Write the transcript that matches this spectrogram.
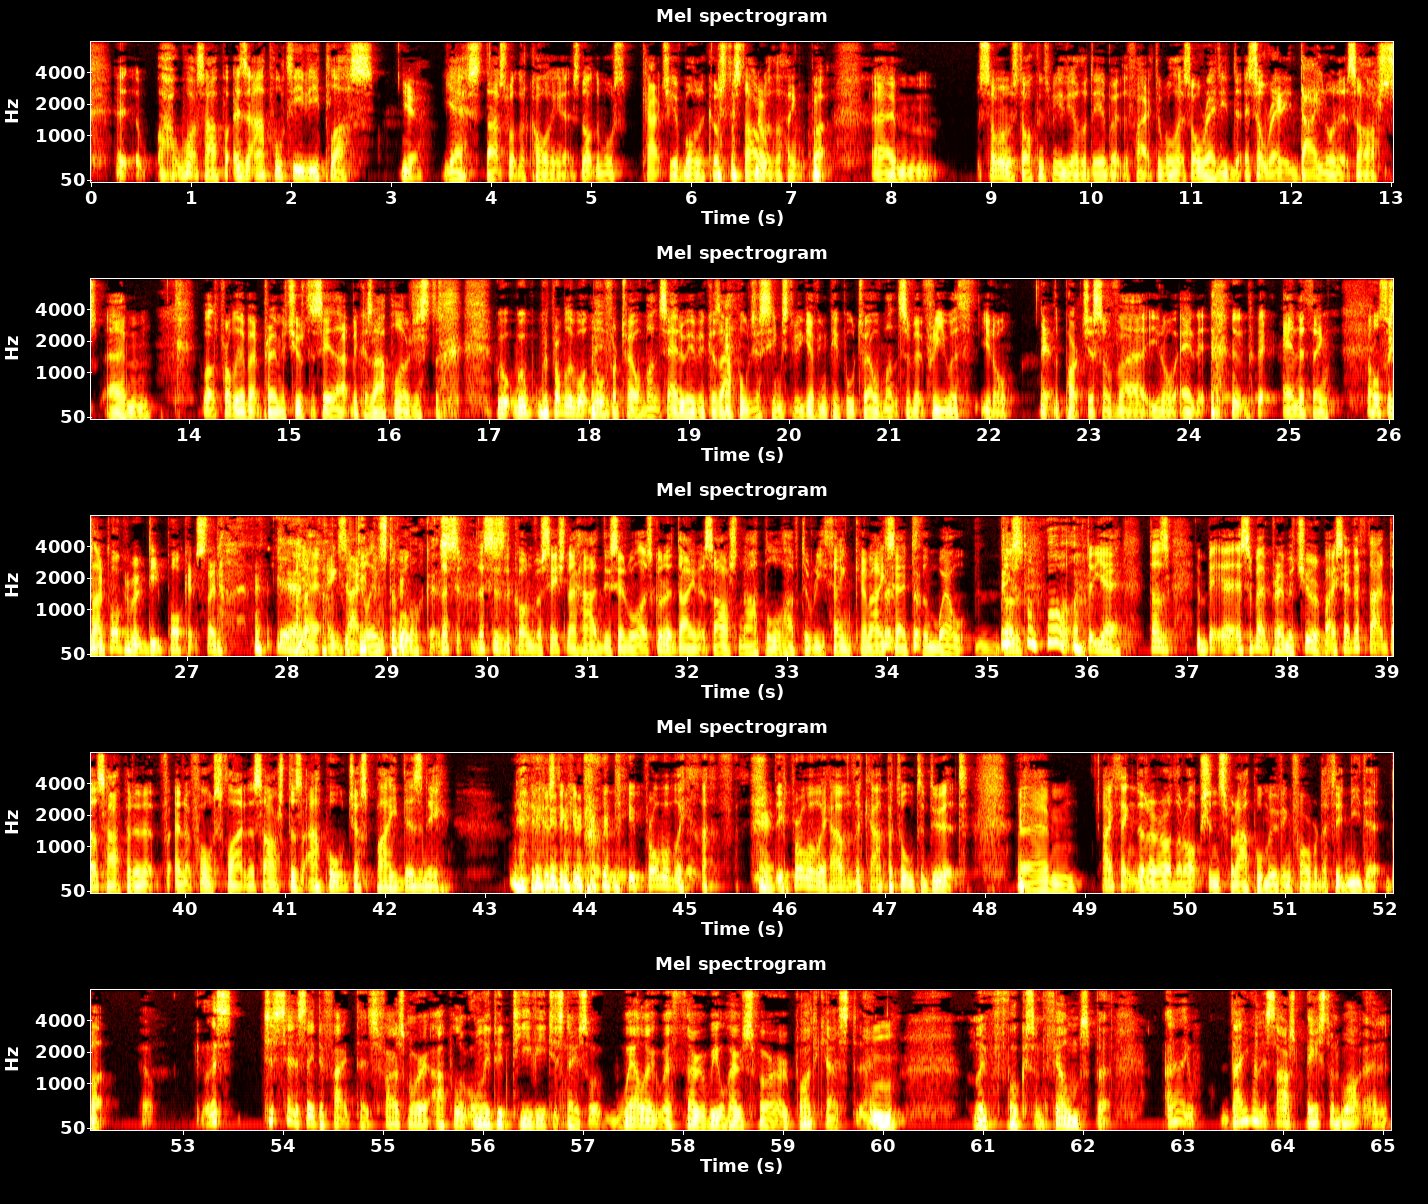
what's Apple? Is it Apple TV Plus? Yeah. Yes, that's what they're calling it. It's not the most catchy of monikers to start no. with, I think, but um, someone was talking to me the other day about the fact that well, it's already it's already dying on its arse. Um, well, it's probably a bit premature to say that because Apple are just we, we, we probably won't know for twelve months anyway because Apple just seems to be giving people twelve months of it free with you know yeah. the purchase of uh, you know any, anything. Also, so, you're talking about deep pockets then. yeah, yeah, exactly. Well, this this is the conversation I had. They said, "Well, it's going to die in its arse, and Apple will have to rethink." And I but, said to them, "Well, based on what? Yeah, does it's a bit premature, but I said if that does happen and it and it falls flat in its arse, does Apple just buy Disney?" because they could they probably have yeah. they probably have the capital to do it. Um, I think there are other options for Apple moving forward if they need it, but let's just set aside the fact that as far as more Apple are only doing TV just now, so well out with our wheelhouse for our podcast and mm. like focus on films. But I dying on its arse based on what? And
